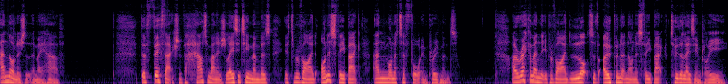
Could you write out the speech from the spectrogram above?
and knowledge that they may have. The fifth action for how to manage lazy team members is to provide honest feedback and monitor for improvement. I recommend that you provide lots of open and honest feedback to the lazy employee.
